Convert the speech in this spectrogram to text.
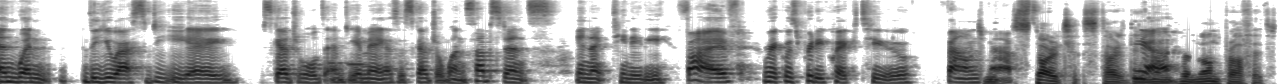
and when the US DEA scheduled MDMA as a Schedule One substance in 1985, Rick was pretty quick to found MAPS. Start start the, yeah. non, the nonprofit.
